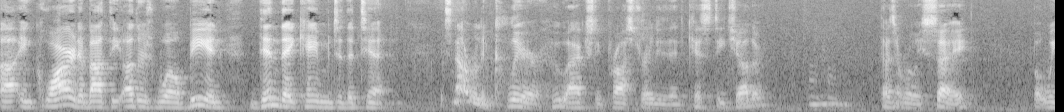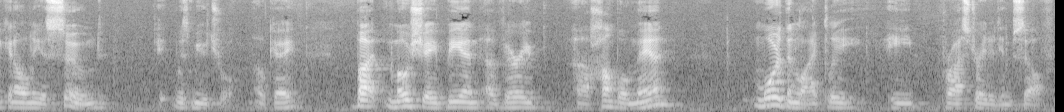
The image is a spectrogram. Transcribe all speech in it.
uh, inquired about the other's well-being. Then they came into the tent. It's not really clear who actually prostrated and kissed each other. Mm-hmm. Doesn't really say, but we can only assume it was mutual. Okay, but Moshe, being a very uh, humble man, more than likely he prostrated himself.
